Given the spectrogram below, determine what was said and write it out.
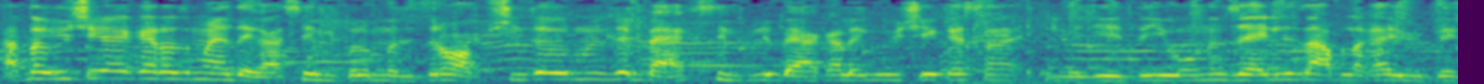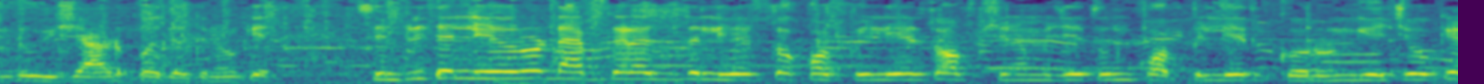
आता विषय काय करायचं माहिती आहे का सिम्पलमध्ये तर ऑप्शनच्या बॅग सिंपल सिम्पली बॅकाला विषय कसा म्हणजे इथे येऊन जाईलच आपला काही इफेक्ट विषय आड पद्धतीने ओके सिम्पली त्या लेअरवर टॅप करायचं तर लेअरचा कॉपी लेअरचा ऑप्शन म्हणजे तुम्ही कॉपी लेअर करून घ्यायची ओके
